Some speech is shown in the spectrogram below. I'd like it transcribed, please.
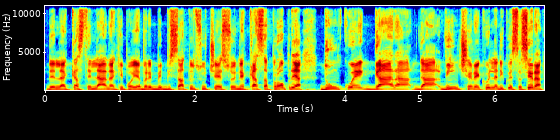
del Castellana che poi avrebbe bissato il successo in casa propria. Dunque gara da vincere quella di questa sera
